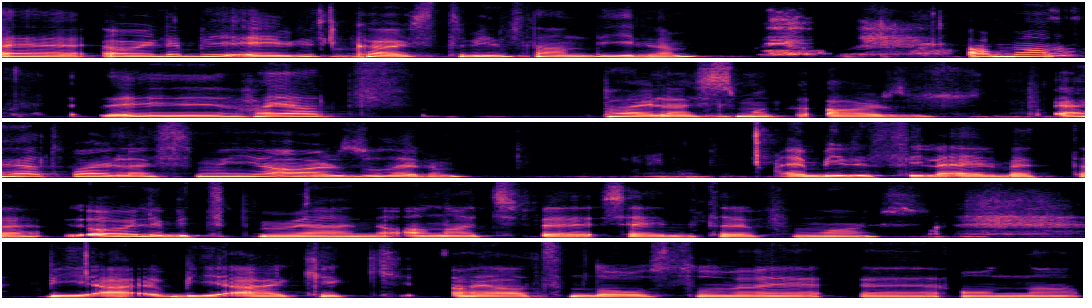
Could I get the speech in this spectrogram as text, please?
Ee, öyle bir evlilik karşıtı bir insan değilim. Ama e, hayat paylaşmak arzusu, hayat paylaşmayı arzularım. E, birisiyle elbette. Öyle bir tipim yani. Anaç ve şey bir tarafım var. Bir bir erkek hayatımda olsun ve e, onunla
